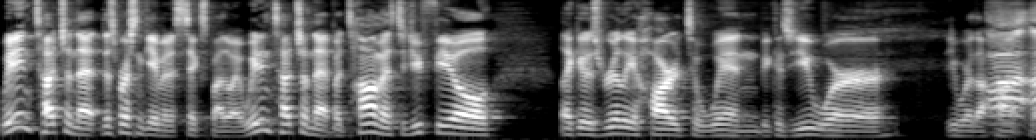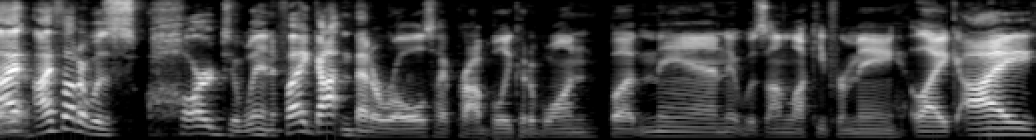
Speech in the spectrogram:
We didn't touch on that. This person gave it a six, by the way. We didn't touch on that. But Thomas, did you feel like it was really hard to win because you were you were the Uh, haunt I, player? I thought it was hard to win. If I had gotten better rolls, I probably could have won. But man, it was unlucky for me. Like I,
